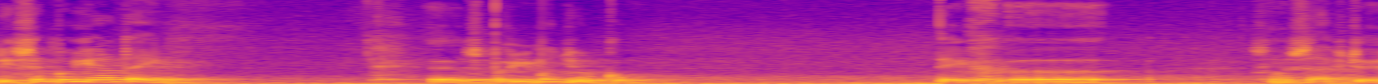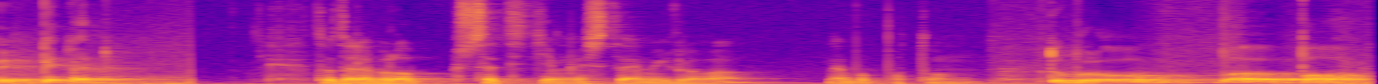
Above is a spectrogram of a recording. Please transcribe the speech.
když jsem byl ženatý eh, s první manželkou. Těch uh, 75 let. To teda bylo předtím, než jste emigroval? Nebo potom? To bylo eh, po,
